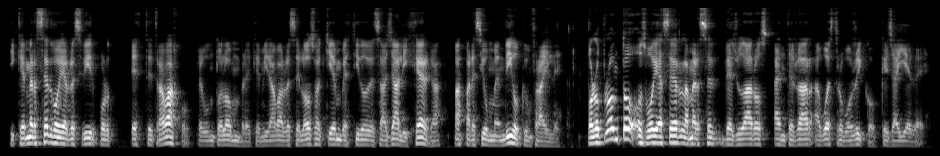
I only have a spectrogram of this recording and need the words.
¿Y qué merced voy a recibir por este trabajo? preguntó el hombre, que miraba receloso a quien vestido de sayal y jerga más parecía un mendigo que un fraile. Por lo pronto os voy a hacer la merced de ayudaros a enterrar a vuestro borrico, que ya hiede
